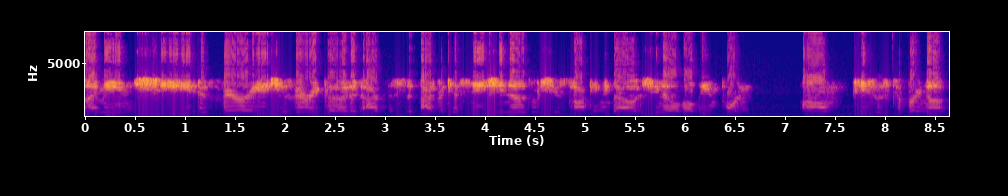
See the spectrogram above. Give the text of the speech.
I mean, she is very she's very good at advocacy. She knows what she's talking about. She knows all the important um, pieces to bring up.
